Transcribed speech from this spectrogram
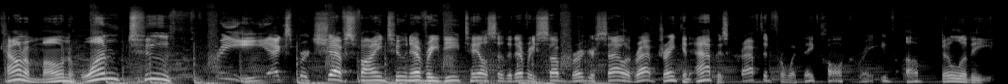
count 'em, Moan one, two, three expert chefs fine tune every detail so that every sub, burger, salad, wrap, drink, and app is crafted for what they call craveability.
